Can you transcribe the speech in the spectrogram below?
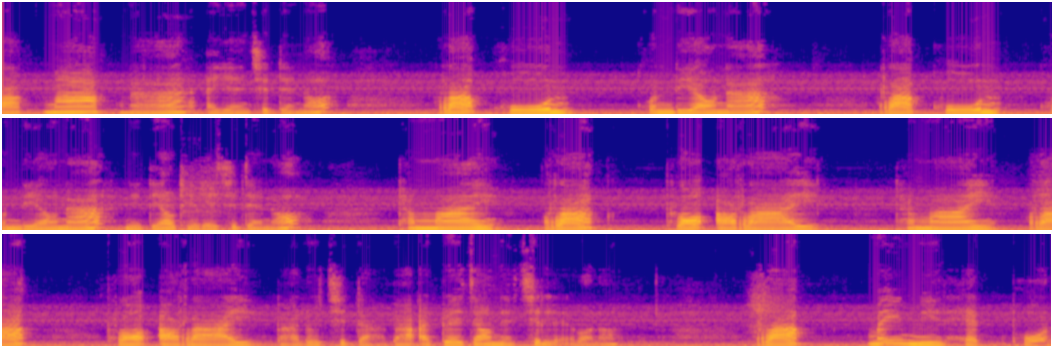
รักมากนะไอายันชิดเดเนาะรักคุณ คนเดียวนะ รักคุณ คนเดียวนะนี่เดียวเทเดชิดเดเนาะทำไม รัก เพราะอะไรทำไม รัก เพราะอะไรบาลูชิดาบาอัดด้วยเจ้าเนี่ยชิดเลยบ่เนาะรักไม่มีเหตุผล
